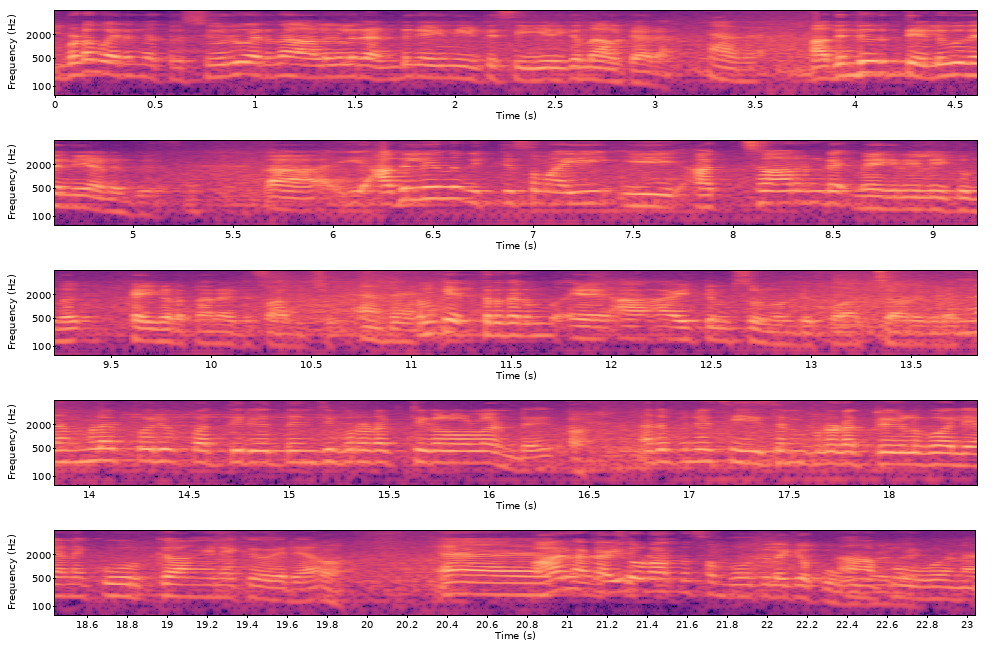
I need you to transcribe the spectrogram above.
ഇവിടെ വരുന്ന തൃശ്ശൂർ വരുന്ന ആളുകൾ രണ്ട് കൈ നീട്ടി സ്വീകരിക്കുന്ന ആൾക്കാരാണ് അതെ. അതിന്റെ ഒരു തെളിവ് തന്നെയാണിത്. ഇത് അതിൽ നിന്ന് വ്യത്യസ്തമായി ഈ അച്ചാറിന്റെ മേഖലയിലേക്കൊന്ന് കൈകടത്താനായിട്ട് സാധിച്ചു. നമുക്ക് എത്ര തരം ഐറ്റംസുകളുണ്ട് ഇപ്പോൾ അച്ചാറുകൾ നമ്മളിപ്പോൾ ഒരു പത്തിരുപത്തഞ്ച് പ്രൊഡക്റ്റുകളോളം ഉണ്ട്. അത് പിന്നെ സീസൺ പ്രൊഡക്റ്റുകൾ പോലെയാണ് കൂർക്ക അങ്ങനെയൊക്കെ വരാം. സംഭവത്തിലേക്ക് പോവാണ്.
